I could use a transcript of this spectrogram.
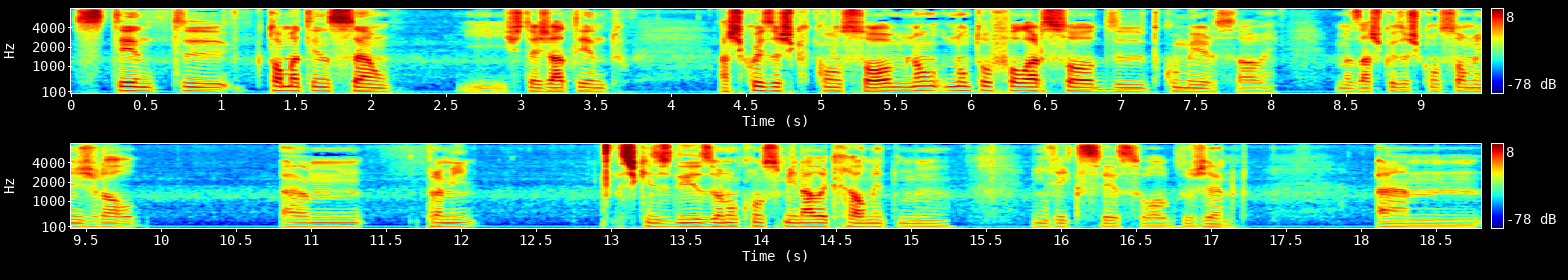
se tente, que tome atenção e esteja atento às coisas que consome, não estou a falar só de, de, comer, sabem? Mas às coisas que consome em geral, um, para mim, esses 15 dias eu não consumi nada que realmente me, me enriquecesse ou algo do género. Um,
